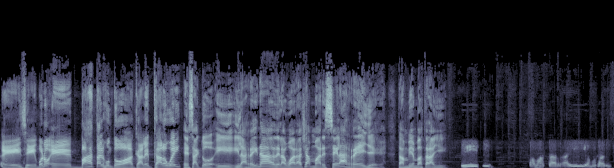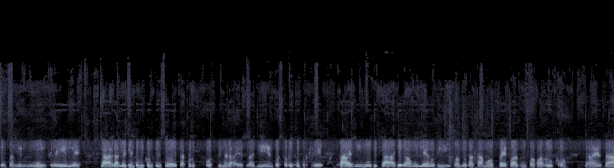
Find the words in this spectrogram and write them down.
Ey, sí. Bueno, eh, vas a estar junto a Caleb Calloway. Exacto. Y, y la reina de la guaracha, Marcela Reyes, también va a estar allí. Sí, sí. Vamos a estar ahí vamos a ver un show también muy increíble. La verdad me siento muy contento de estar por, primera vez allí en Puerto Rico porque, sabes, mi música ha llegado muy lejos y cuando sacamos Pepas junto a la verdad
